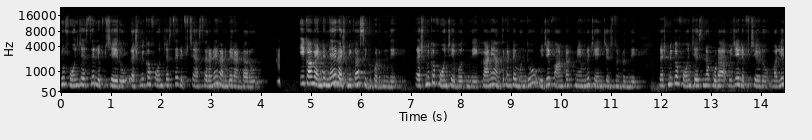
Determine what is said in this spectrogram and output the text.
నువ్వు ఫోన్ చేస్తే లిఫ్ట్ చేయరు. రష్మిక ఫోన్ చేస్తే లిఫ్ట్ చేస్తారని రణబీర్ అంటారు. ఇక వెంటనే రష్మిక సిగ్గుపడుతుంది. రష్మిక ఫోన్ చేయబోతుంది. కానీ అంతకంటే ముందు విజయ్ కాంటాక్ట్ నేమ్ను చేంజ్ చేస్తుంటుంది. రష్మిక ఫోన్ చేసినా కూడా విజయ్ లిఫ్ట్ చేయడు. మళ్ళీ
